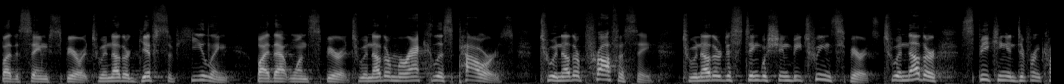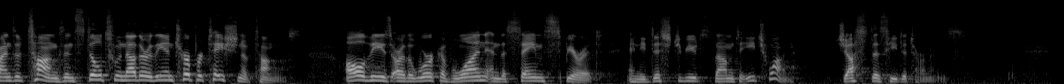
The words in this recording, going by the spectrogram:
by the same Spirit, to another, gifts of healing by that one Spirit, to another, miraculous powers, to another, prophecy, to another, distinguishing between spirits, to another, speaking in different kinds of tongues, and still to another, the interpretation of tongues. All these are the work of one and the same Spirit, and He distributes them to each one, just as He determines.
